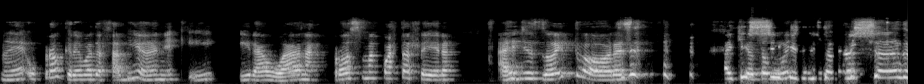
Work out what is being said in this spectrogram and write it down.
né, o programa da Fabiane, que irá ao ar na próxima quarta-feira, às 18 horas. Ai, que eu chique, muito... estou achando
